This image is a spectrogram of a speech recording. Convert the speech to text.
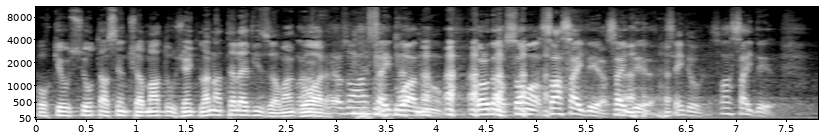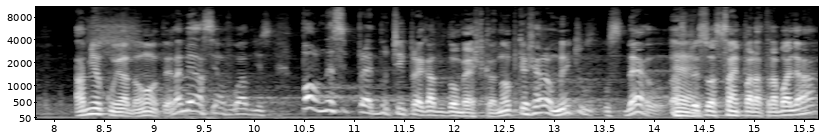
porque o senhor está sendo chamado urgente lá na televisão agora. Não, não vai sair do ar, não. Coronel, só, uma, só a saideira, saideira. Sem dúvida. Só a saideira. A minha cunhada ontem, ela é meio assim, advogado disse, Paulo, nesse prédio não tinha empregado doméstica não, porque geralmente os, né, as é. pessoas saem para trabalhar,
